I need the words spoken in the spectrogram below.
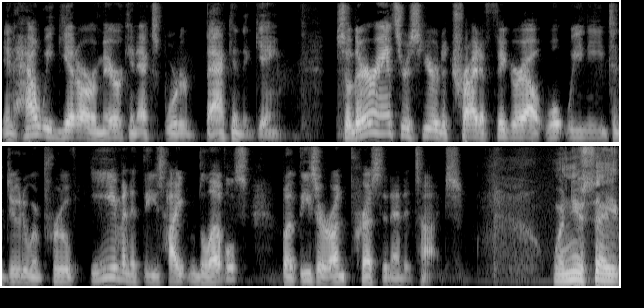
in how we get our American exporter back in the game. So, there are answers here to try to figure out what we need to do to improve, even at these heightened levels, but these are unprecedented times. When you say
